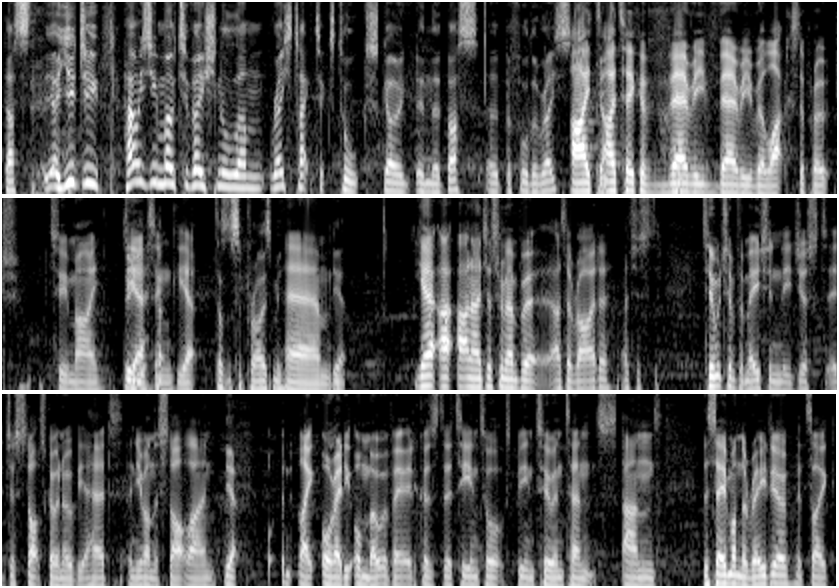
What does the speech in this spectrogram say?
That's uh, you do. How is your motivational um, race tactics talks going in the bus uh, before the race? I, I take a very very relaxed approach to my Do. Yeah. Doesn't surprise me. Um, Yeah. Yeah, I, and I just remember it as a rider. I just too much information. It just it just starts going over your head, and you're on the start line. Yep. Like already unmotivated because the team talks being too intense, and the same on the radio. It's like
